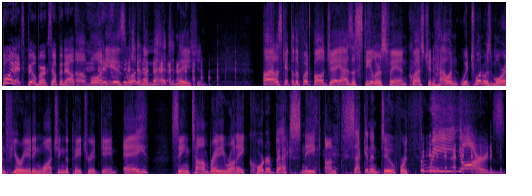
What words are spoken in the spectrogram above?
boy, that's Spielberg something else. Oh boy, he is what an imagination. All right, let's get to the football, Jay. As a Steelers fan, question: How and which one was more infuriating watching the Patriot game? A, seeing Tom Brady run a quarterback sneak on second and two for three yards,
